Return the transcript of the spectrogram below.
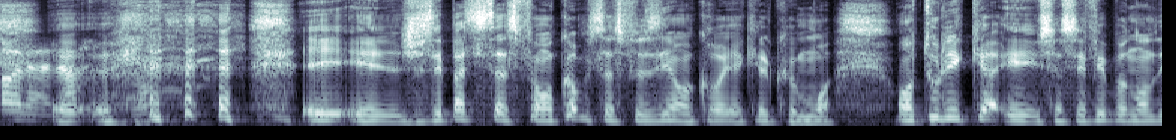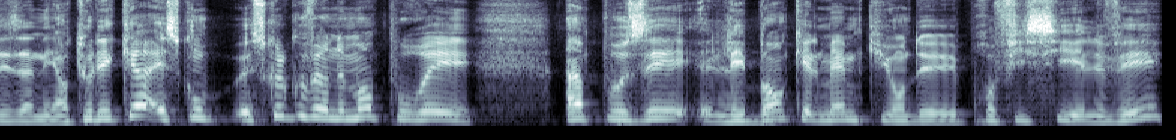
Oh là là, euh, et, je ne sais pas si ça se fait encore, mais ça se faisait encore il y a quelques mois. En tous les cas, et ça s'est fait pendant des années. En tous les cas, est-ce qu'on, est-ce que le gouvernement pourrait imposer les banques elles-mêmes qui ont des profits si élevés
